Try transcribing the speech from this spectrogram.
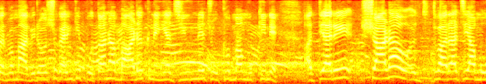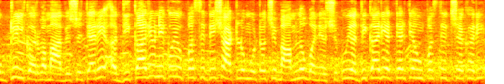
કરવામાં આવી રહ્યો છે, કારણ કે પોતાના બાળકને અહીંયા જીવને જોખમમાં મૂકીને અત્યારે શાળાઓ દ્વારા જે આ મોકડ્રીલ કરવામાં આવે છે, ત્યારે અધિકારીઓની કોઈ ઉપસ્થિતિ છે? આટલો મોટો જે મામલો બન્યો છે, કોઈ અધિકારી અત્યારે ત્યાં ઉપસ્થિત છે ખરી?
